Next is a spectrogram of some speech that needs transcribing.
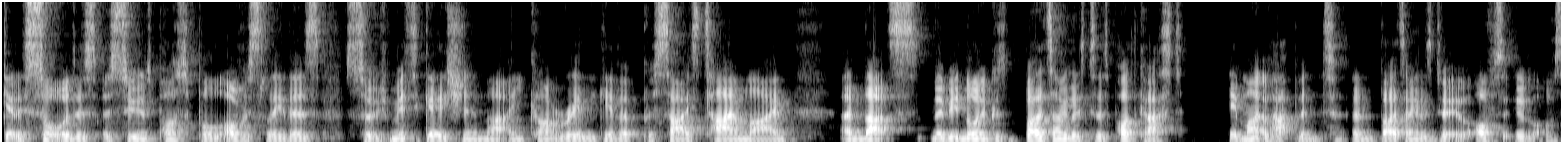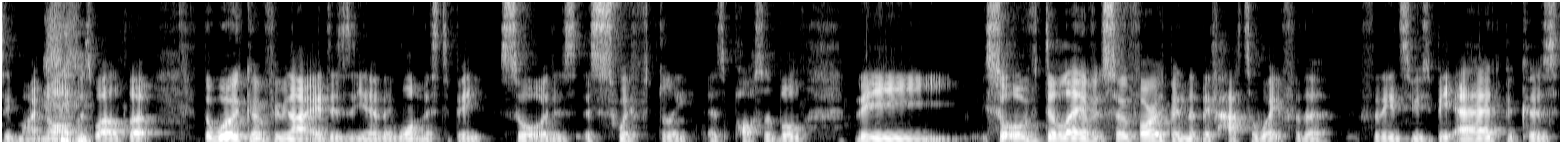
get this sorted as, as soon as possible. Obviously, there's such mitigation in that, and you can't really give a precise timeline. And that's maybe annoying because by the time you listen to this podcast, it might have happened, and by the time you listen to it, it obviously, it obviously might not have as well. But the word coming from United is, you know, they want this to be sorted as, as swiftly as possible. The sort of delay of it so far has been that they've had to wait for the for the interview to be aired because,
